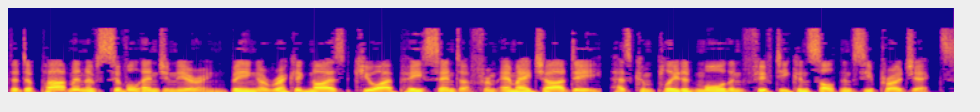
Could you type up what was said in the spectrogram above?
The Department of Civil Engineering being a recognized QIP center from MHRD, has completed more than 50 consultancy projects.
